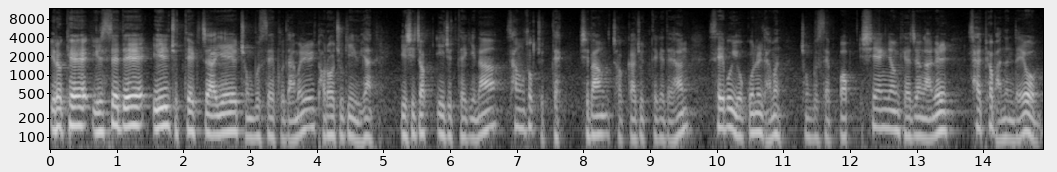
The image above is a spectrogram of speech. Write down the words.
이렇게 1세대 1주택자의 종부세 부담을 덜어주기 위한 일시적 이주택이나 상속주택, 지방저가주택에 대한 세부 요건을 담은 종부세법 시행령 개정안을 살펴봤는데요.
